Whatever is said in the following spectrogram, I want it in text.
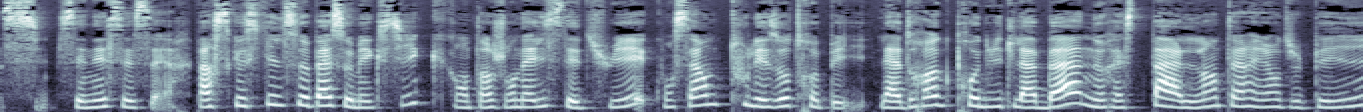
si, c'est nécessaire. Parce que ce qu'il se passe au Mexique, quand un journaliste est tué, concerne tous les autres pays. La drogue produite là-bas ne reste pas à l'intérieur du pays,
